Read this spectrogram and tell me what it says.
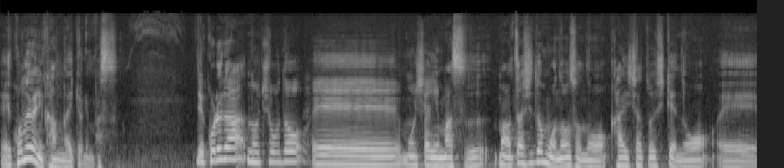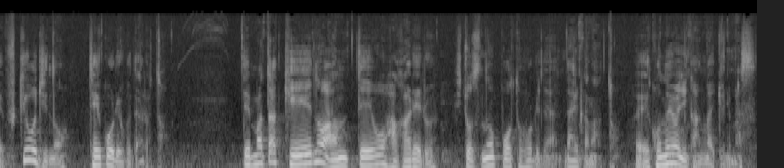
えこのように考えております。でこれが後ほど、えー、申し上げます、まあ、私どものその会社としての、えー、不況時の抵抗力であるとでまた経営の安定を図れる一つのポートフォリオではないかなと、え、このように考えております。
